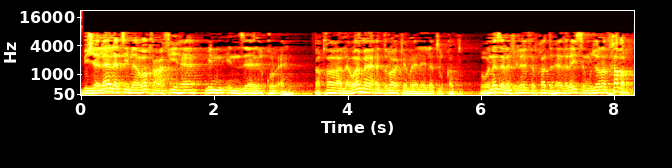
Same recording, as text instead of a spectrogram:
بجلالة ما وقع فيها من إنزال القرآن. فقال وما أدراك ما ليلة القدر؟ هو نزل في ليلة القدر. هذا ليس مجرد خبر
